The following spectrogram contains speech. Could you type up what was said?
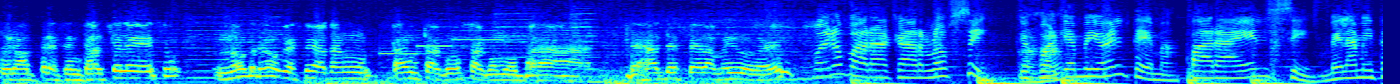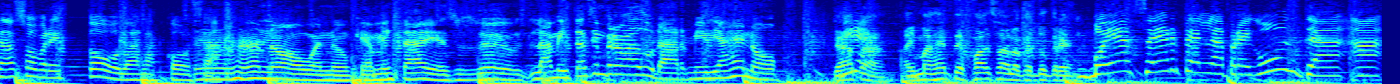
pero al presentársele eso, no creo que sea tan tanta cosa como para dejar de ser amigo de él. Bueno, para Carlos sí, que fue el que envió el tema. Para él sí. Ve la amistad sobre todas las cosas. Ajá, no, bueno, qué amistad es eso. es- La amistad siempre va a durar, mi viaje no. Gata, Mira. hay más gente falsa de lo que tú crees. Voy a hacerte la pregunta a-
